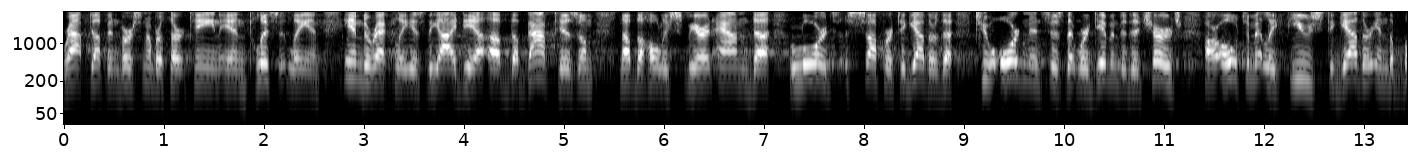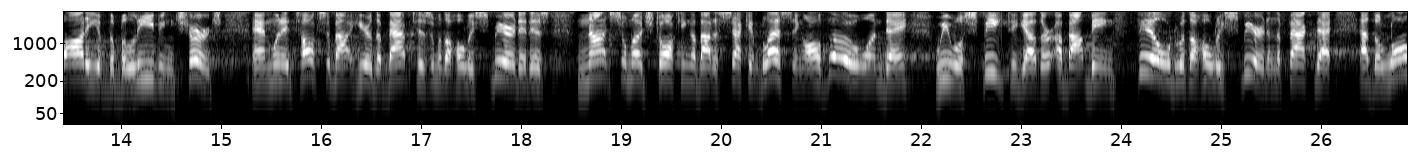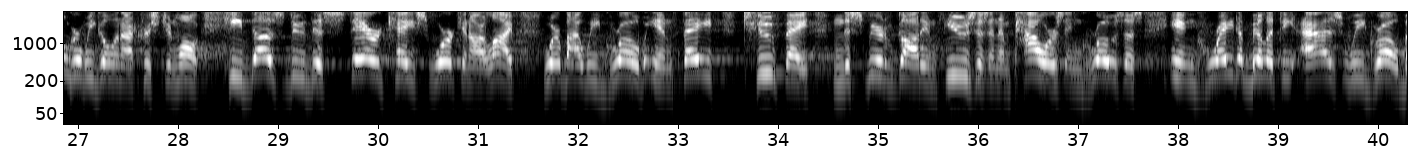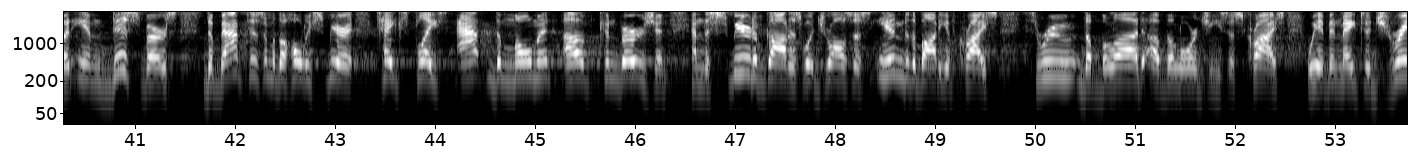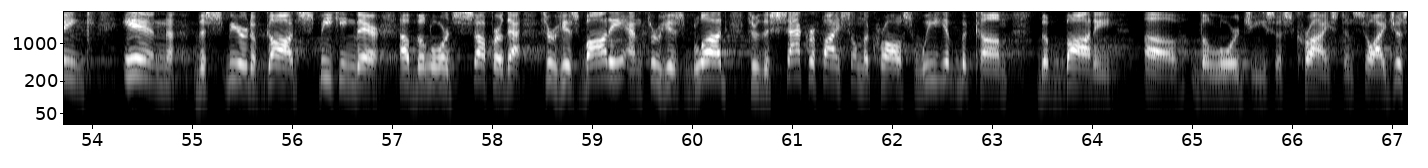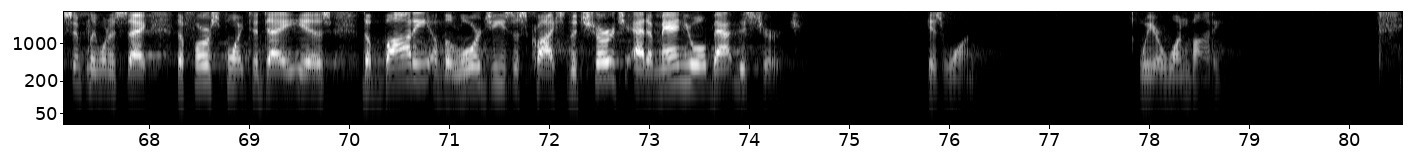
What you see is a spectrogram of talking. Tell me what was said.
Wrapped up in verse number 13 implicitly and indirectly is the idea of the baptism of the Holy Spirit and the Lord's Supper together. The two ordinances that were given to the church are ultimately fused together in the body of the believing church. And when it talks about here the baptism of the Holy Spirit, it is not so much talking about a second blessing, although one day we will speak together about being filled with the Holy Spirit and the fact that uh, the longer we go in our Christian walk, He does do this stair staircase work in our life whereby we grow in faith to faith and the Spirit of God infuses and empowers and grows us in great ability as we grow. But in this verse, the baptism of the Holy Spirit takes place at the moment of conversion and the Spirit of God is what draws us into the body of Christ through the blood of the Lord Jesus Christ. We have been made to drink in the Spirit of God, speaking there of the Lord's Supper, that through His body and through His his blood, through the sacrifice on the cross, we have become the body of the Lord Jesus Christ. And so I just simply want to say the first point today is the body of the Lord Jesus Christ, the church at Emmanuel Baptist Church, is one. We are one body.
